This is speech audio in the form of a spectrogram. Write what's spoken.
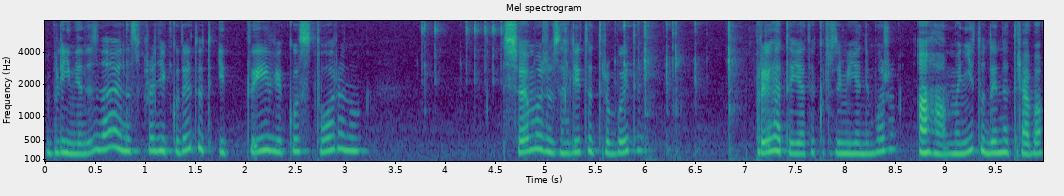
блін, я не знаю насправді, куди тут іти, в яку сторону. Що я можу взагалі тут робити? Пригати, я так розумію, я не можу. Ага, мені туди не треба.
